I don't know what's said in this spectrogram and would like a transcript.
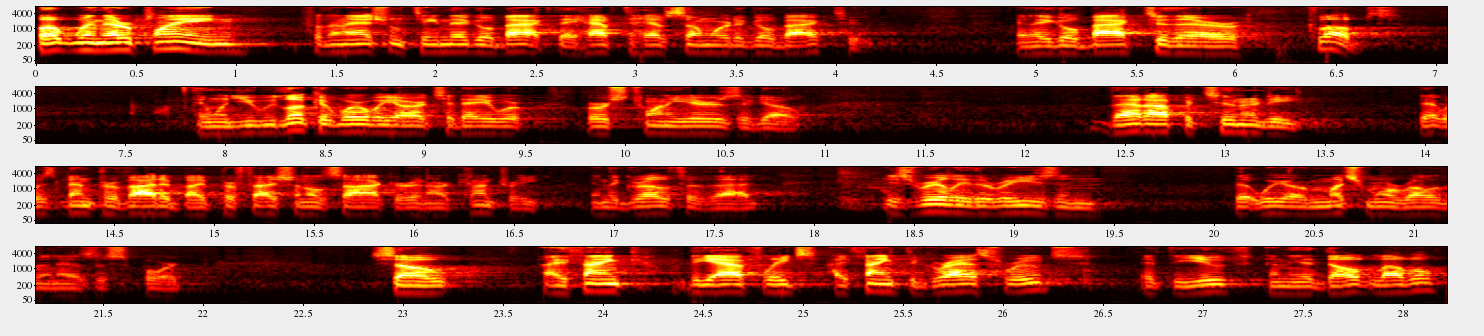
But when they're playing for the national team, they go back. They have to have somewhere to go back to. And they go back to their clubs. And when you look at where we are today, versus 20 years ago, that opportunity that was been provided by professional soccer in our country and the growth of that is really the reason that we are much more relevant as a sport. So I thank the athletes. I thank the grassroots at the youth and the adult level.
